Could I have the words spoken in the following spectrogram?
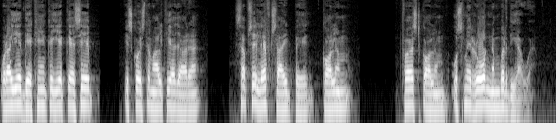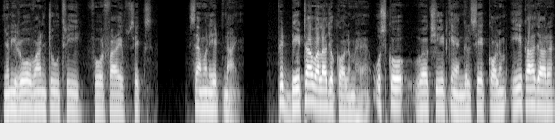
اور آئیے دیکھیں کہ یہ کیسے اس کو استعمال کیا جا رہا ہے۔ سب سے لیفٹ سائڈ پہ کالم فرسٹ کالم اس میں رو نمبر دیا ہوا ہے۔ یعنی row one two three four five six seven eight nine پھر ڈیٹا والا جو کالم ہے، اس کو ورک شیٹ کے اینگل سے کالم اے کہا جا رہا ہے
